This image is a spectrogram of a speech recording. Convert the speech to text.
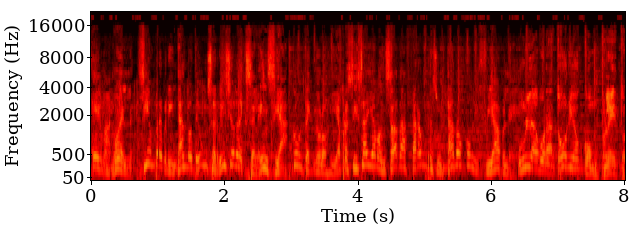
Emanuel, siempre brindándote un servicio de excelencia, con tecnología precisa y avanzada para un resultado confiable. Un laboratorio completo.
